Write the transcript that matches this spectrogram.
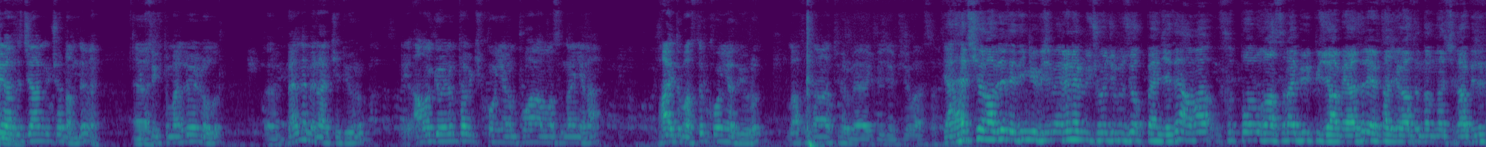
önemli. yazacağın üç adam değil mi? Evet. Yüksek ihtimalle öyle olur. Ee, Ben de merak ediyorum. Ee, Ama gönlüm tabii ki Konya'nın puan almasından yana. Haydi bastır Konya diyorum. Lafı sana atıyorum eğer ekleyeceğim bir şey varsa. Ya her şey olabilir dediğim gibi bizim en önemli üç oyuncumuz yok bence de ama futbol Galatasaray büyük bir camiadır. Her taşın altından da çıkabilir.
